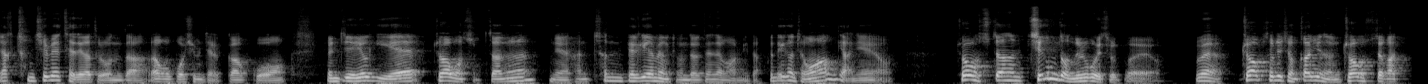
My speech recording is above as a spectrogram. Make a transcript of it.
약 1700세대가 들어온다라고 보시면 될 것 같고, 현재 여기에 조합원 숫자는 예, 한 1100여 명 정도 된다고 합니다. 근데 이건 정확한 게 아니에요. 조합 숫자는 지금도 늘고 있을 거예요. 왜? 조합 설립 전까지는 조합 숫자가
